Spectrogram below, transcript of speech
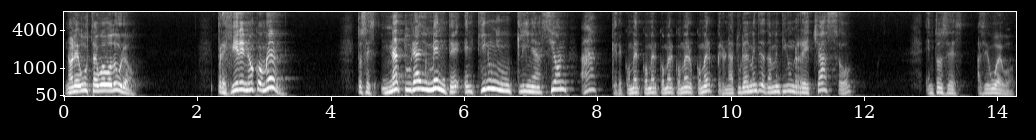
No le gusta el huevo duro. Prefiere no comer. Entonces, naturalmente, él tiene una inclinación a querer comer, comer, comer, comer, comer, pero naturalmente también tiene un rechazo. Entonces, hace huevo.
